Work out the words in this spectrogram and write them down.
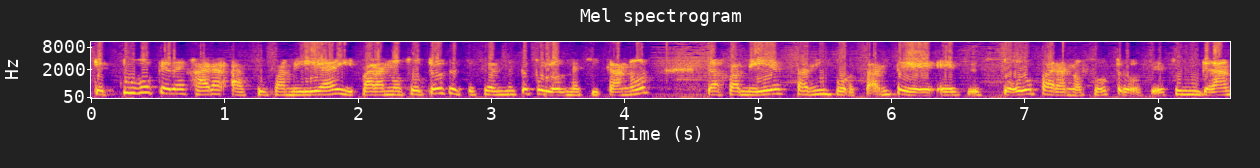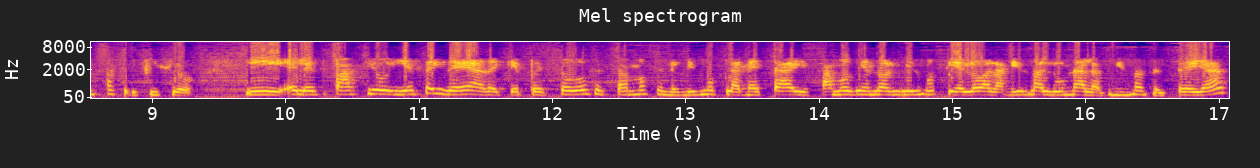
que tuvo que dejar a, su familia y para nosotros, especialmente por los mexicanos, la familia es tan importante, es, es todo para nosotros, es un gran sacrificio y el espacio y esa idea de que pues todos estamos en el mismo planeta y estamos viendo al mismo cielo, a la misma luna, a las mismas estrellas,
